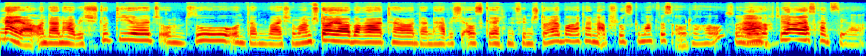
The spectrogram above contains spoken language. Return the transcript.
Naja, und dann habe ich studiert und so und dann war ich schon beim Steuerberater und dann habe ich ausgerechnet für den Steuerberater einen Abschluss gemacht fürs Autohaus. Und ah. er sagt, ja, das kannst du ja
